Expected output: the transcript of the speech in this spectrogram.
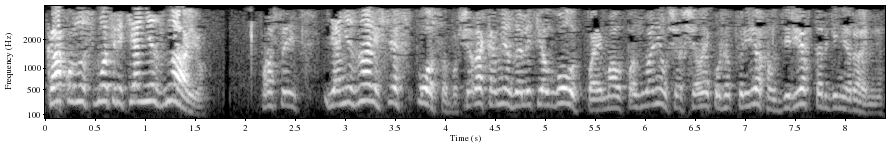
Как он усмотрит, я не знаю. Просто я не знаю всех способов. Вчера ко мне залетел голубь, поймал, позвонил, сейчас человек уже приехал, директор генеральный.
